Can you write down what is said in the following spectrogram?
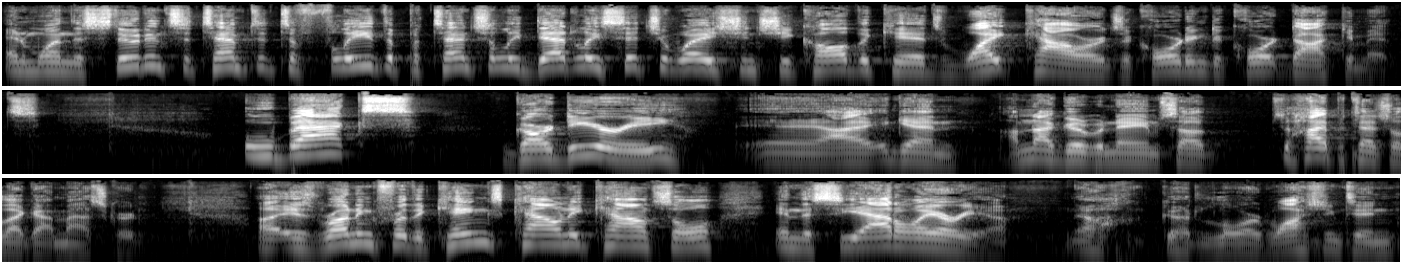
and when the students attempted to flee the potentially deadly situation, she called the kids white cowards, according to court documents. Ubax Gardheere, eh, I, again, I'm not good with names, so high potential that got massacred uh, is running for the Kings County Council in the Seattle area. Oh, good Lord. Washington,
